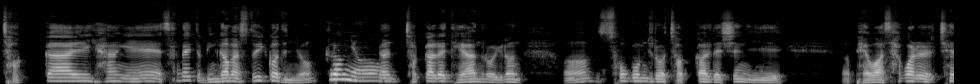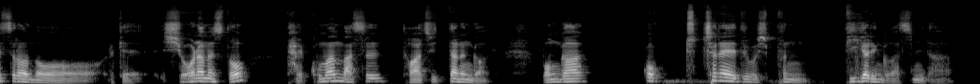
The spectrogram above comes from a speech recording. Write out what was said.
젓갈 향에 상당히 또 민감할 수도 있거든요. 그럼요. 그러니까 젓갈의 대안으로 이런 어 소금으로 젓갈 대신 이어 배와 사과를 채 썰어 넣어 이렇게 시원하면서도 달콤한 맛을 더할 수 있다는 것. 뭔가 꼭 추천해 드리고 싶은 비결인 것 같습니다.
